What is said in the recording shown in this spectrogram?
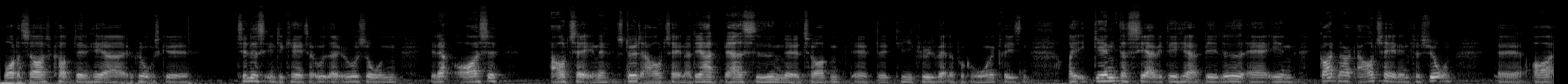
hvor der så også kom den her økonomiske tillidsindikator ud af eurozonen, den er også aftagende, støt aftagende, og det har det været siden uh, toppen, uh, lige kølvandet på coronakrisen. Og igen, der ser vi det her billede af en godt nok aftagende inflation, uh, og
